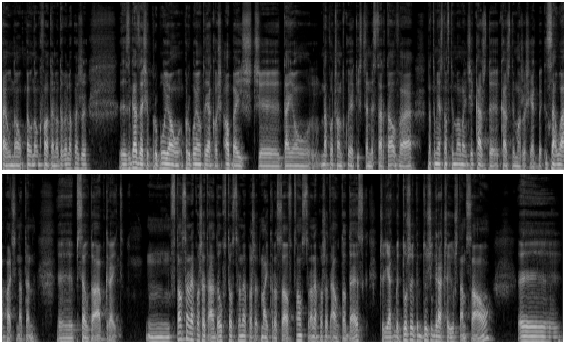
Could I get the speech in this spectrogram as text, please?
pełną, pełną kwotę. No deweloperzy Zgadza się, próbują, próbują to jakoś obejść, y, dają na początku jakieś ceny startowe, natomiast no w tym momencie każdy, każdy może się jakby załapać na ten y, pseudo-upgrade. Mm, w tą stronę poszedł Adobe, w tą stronę poszedł Microsoft, w tą stronę poszedł Autodesk, czyli jakby duży, duzi gracze już tam są. Y,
